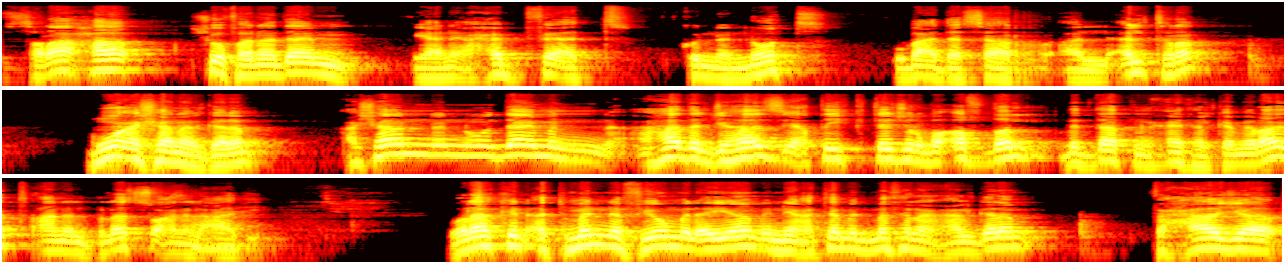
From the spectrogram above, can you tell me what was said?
صراحة شوف أنا دائما يعني أحب فئة كنا النوت وبعدها صار الألترا مو عشان القلم عشان إنه دائما هذا الجهاز يعطيك تجربة أفضل بالذات من حيث الكاميرات عن البلس وعن العادي. ولكن أتمنى في يوم من الأيام إني أعتمد مثلا على القلم في حاجة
